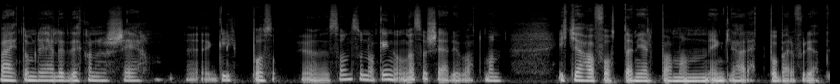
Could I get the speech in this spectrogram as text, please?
veit om det, eller det kan jo skje eh, glipp og sånn. Så noen ganger så skjer det jo at man ikke har fått den hjelpa man egentlig har rett på, bare fordi at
